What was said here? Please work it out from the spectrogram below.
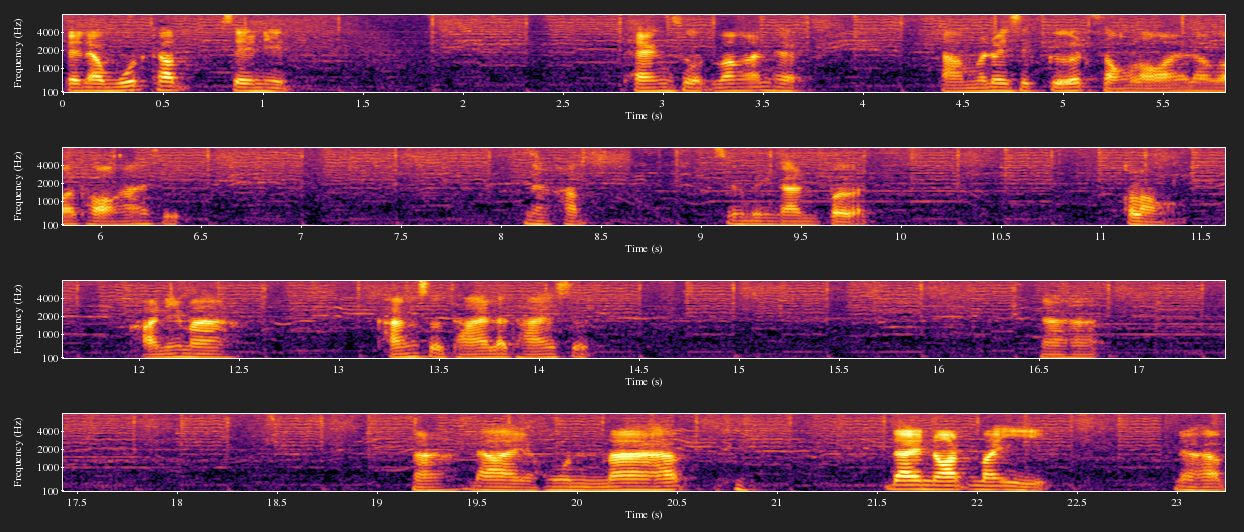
เป็นอาวุธครับเซนิต แพงสุดว่างั้นเถอะ ตามมาด้วยสเกิร์ต200 แล้วก็ทอง 50 นะครับ ซึ่งเป็นการเปิดกล่องคราวนี้มาครั้งสุดท้ายและท้ายสุดนะฮะนะได้หุ่นมาครับ ได้น็อตมาอีกนะครับ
